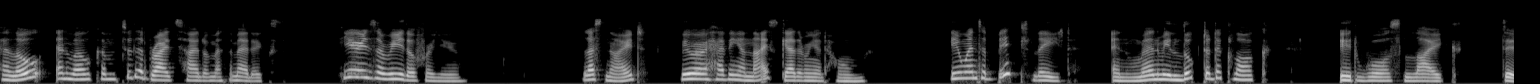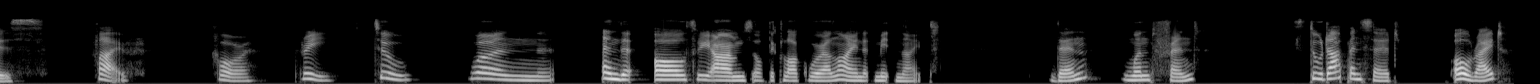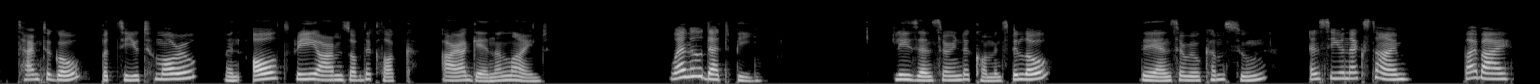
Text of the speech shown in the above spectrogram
Hello and welcome to the bright side of mathematics. Here is a riddle for you. Last night, we were having a nice gathering at home. It went a bit late, and when we looked at the clock, it was like this. Five, four, three, two, one. And all three arms of the clock were aligned at midnight. Then one friend stood up and said, all right, time to go, but see you tomorrow when all three arms of the clock are again aligned. When will that be? Please answer in the comments below. The answer will come soon, and see you next time. Bye bye.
